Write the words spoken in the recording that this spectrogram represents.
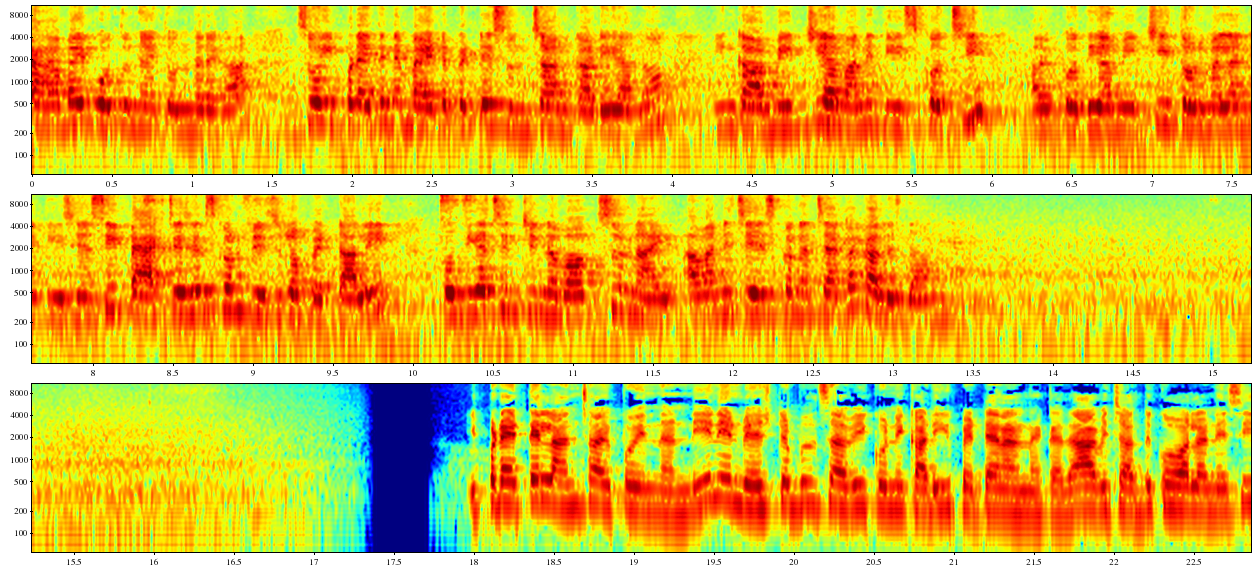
ఖరాబ్ అయిపోతున్నాయి తొందరగా. సో ఇప్పుడైతే నేను బయట పెట్టేసి ఉంచాను కడిగాను ఇంకా మిర్చి అవన్నీ తీసుకొచ్చి అవి కొద్దిగా మిర్చి తొడిమెలన్నీ తీసేసి ప్యాక్ చేసేసుకొని ఫ్రిడ్జ్లో పెట్టాలి. కొద్దిగా చిన్న చిన్న వర్క్స్ ఉన్నాయి. అవన్నీ చేసుకొని వచ్చాక కలుద్దాం. ఇప్పుడైతే లంచ్ అయిపోయిందండి. నేను వెజిటబుల్స్ అవి కొన్ని కడిగి పెట్టానన్నా కదా అవి చదువుకోవాలనేసి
